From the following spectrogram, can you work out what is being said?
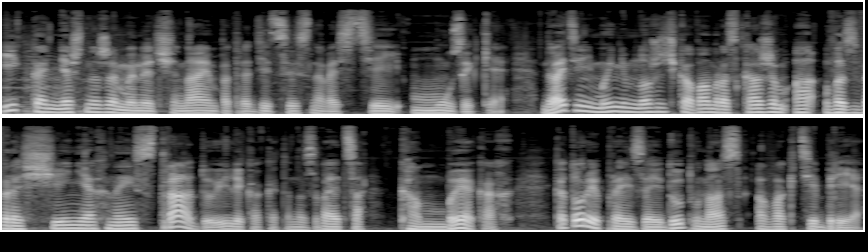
и, конечно же, мы начинаем по традиции с новостей музыки. Давайте мы немножечко вам расскажем о возвращениях на эстраду, или, как это называется, камбэках, которые произойдут у нас в октябре.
